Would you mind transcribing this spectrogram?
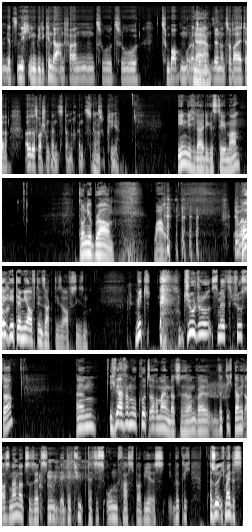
jetzt nicht irgendwie die Kinder anfangen zu, zu, zu mobben oder ja, zu pinseln ja. und so weiter. Also das war schon ganz dann noch ganz, ganz okay. Ähnlich leidiges Thema. Tonio Brown. Wow. Boy, geht er mir auf den Sack diese Offseason. Mit Juju Smith-Schuster. Ähm, ich will einfach nur kurz eure Meinung dazu hören, weil wirklich damit auseinanderzusetzen, der Typ, das ist unfassbar. Wie er ist wirklich, also ich meine, das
